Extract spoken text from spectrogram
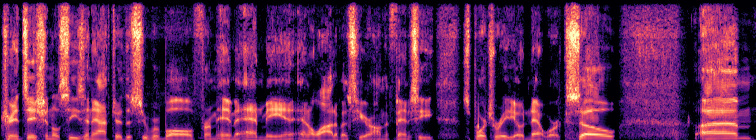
transitional season after the Super Bowl from him and me and, and a lot of us here on the Fantasy Sports Radio Network. So. Um,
